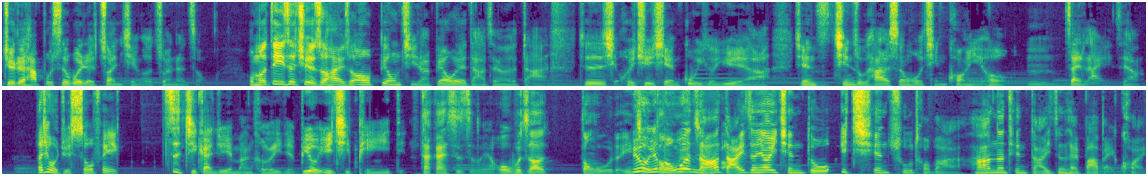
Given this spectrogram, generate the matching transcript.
觉得他不是为了赚钱而赚那种。嗯、我们第一次去的时候，他也说哦，不用急了，不要为了打针而打，就是回去先顾一个月啊，先清楚他的生活情况以后，嗯，再来这样。而且我觉得收费。自己感觉也蛮合理的，比我预期便宜一点。大概是怎么样？我不知道动物的，因为我原本问然后打一针要一千多，一千出头吧。他那天打一针才八百块，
